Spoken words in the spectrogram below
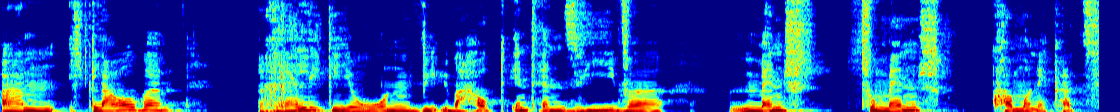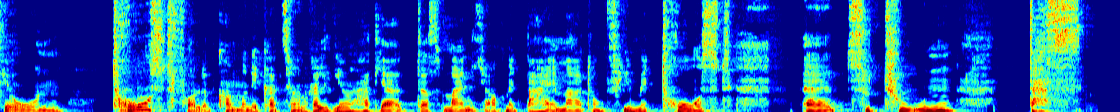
Ähm, ich glaube, Religion wie überhaupt intensive Mensch zu Mensch Kommunikation, trostvolle Kommunikation. Religion hat ja, das meine ich auch mit Beheimatung, viel mit Trost äh, zu tun. Das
